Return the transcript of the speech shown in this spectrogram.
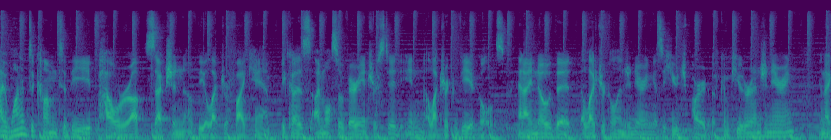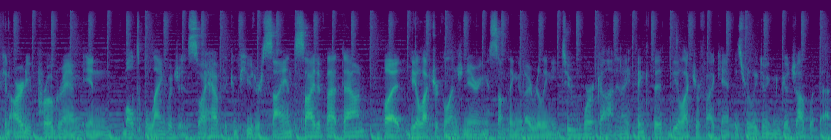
I wanted to come to the Power Up section of the Electrify camp because I'm also very interested in electric vehicles. And I know that electrical engineering is a huge part of computer engineering, and I can already program in multiple languages. So I have the computer science side of that down, but the electrical engineering is something that I really need to work on. And I think that the Electrify camp is really doing a good job with that.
